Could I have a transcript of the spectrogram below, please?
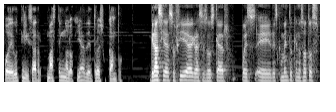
poder utilizar más tecnología dentro de su campo. Gracias, Sofía. Gracias, Oscar. Pues eh, les comento que nosotros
